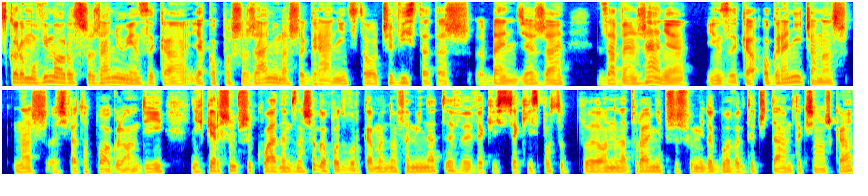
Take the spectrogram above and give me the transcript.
skoro mówimy o rozszerzaniu języka jako poszerzaniu naszych granic, to oczywiste też będzie, że zawężanie języka ogranicza nasz, nasz światopogląd i niech pierwszym przykładem z naszego podwórka będą feminatywy. W jakiś, w jakiś sposób one naturalnie przyszły mi do głowy, gdy czytałem tę książkę,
